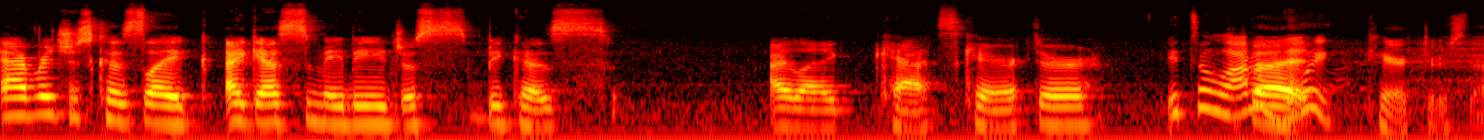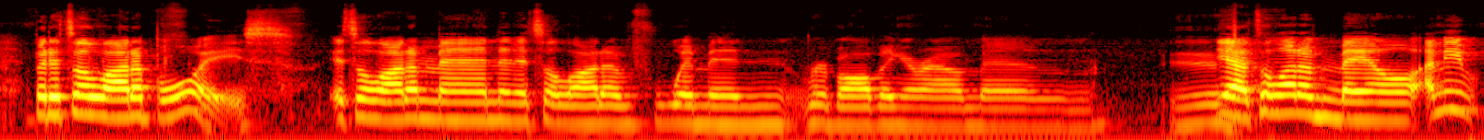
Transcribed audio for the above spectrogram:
average just cuz like I guess maybe just because I like Kat's character. It's a lot But- of boy characters though. But it's a lot of boys. It's a lot of men and it's a lot of women revolving around men. Ugh. Yeah, it's a lot of male. I mean,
